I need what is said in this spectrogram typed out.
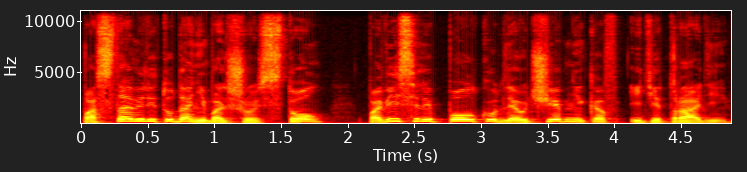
поставили туда небольшой стол, повесили полку для учебников и тетрадей.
